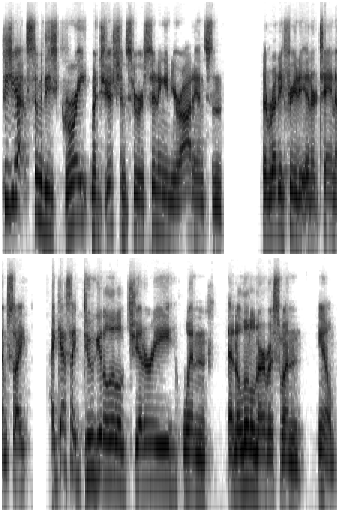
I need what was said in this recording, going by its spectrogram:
because you got some of these great magicians who are sitting in your audience and they're ready for you to entertain them. So I, I guess I do get a little jittery when, and a little nervous when, you know,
